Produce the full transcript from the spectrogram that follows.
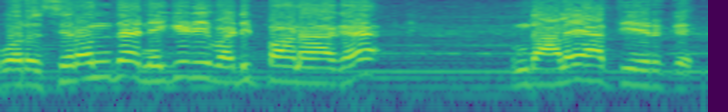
ஒரு சிறந்த நெகிழி வடிப்பானாக இந்த அலையாத்தி இருக்குது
